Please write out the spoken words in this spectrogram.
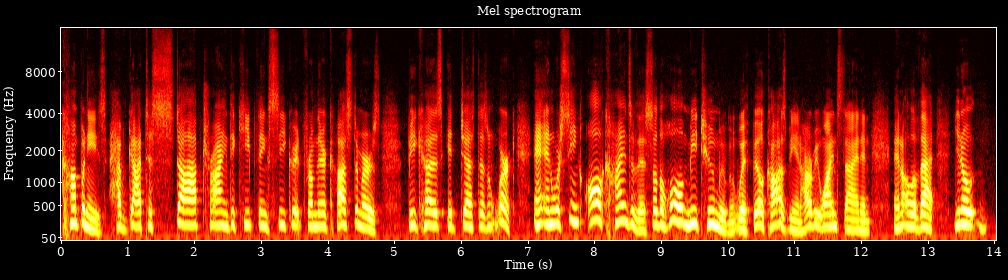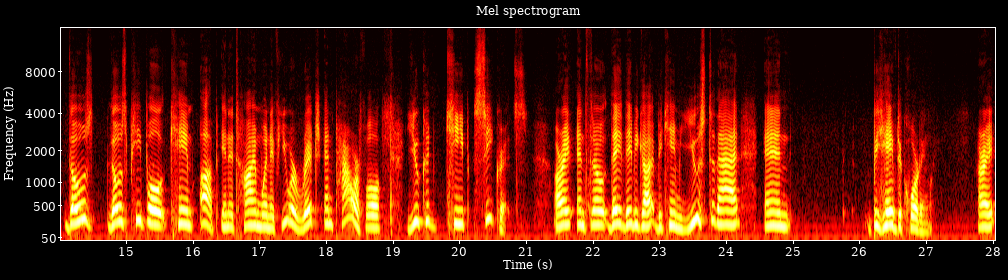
companies have got to stop trying to keep things secret from their customers because it just doesn't work. And, and, we're seeing all kinds of this. So the whole Me Too movement with Bill Cosby and Harvey Weinstein and, and all of that, you know, those those people came up in a time when if you were rich and powerful, you could keep secrets. All right. And so they, they became used to that and behaved accordingly. All right.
